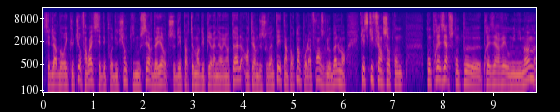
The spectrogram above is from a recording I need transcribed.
c'est de l'arboriculture. Enfin bref c'est des productions qui nous servent d'ailleurs ce département des Pyrénées-Orientales en termes de souveraineté est important pour la France globalement. Qu'est-ce qui fait en sorte qu'on préserve ce qu'on peut préserver au minimum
